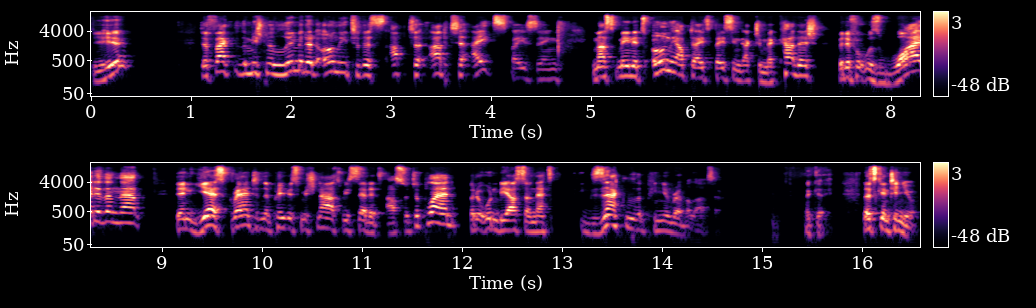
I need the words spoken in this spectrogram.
You hear? The fact that the Mishnah limited only to this up to up to eight spacing must mean it's only up to eight spacing actually Makadish. But if it was wider than that, then yes, granted, in the previous Mishnahs, we said it's Asur to plant, but it wouldn't be Asur, and that's exactly the opinion of Rebbe Lazar. Okay, let's continue.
